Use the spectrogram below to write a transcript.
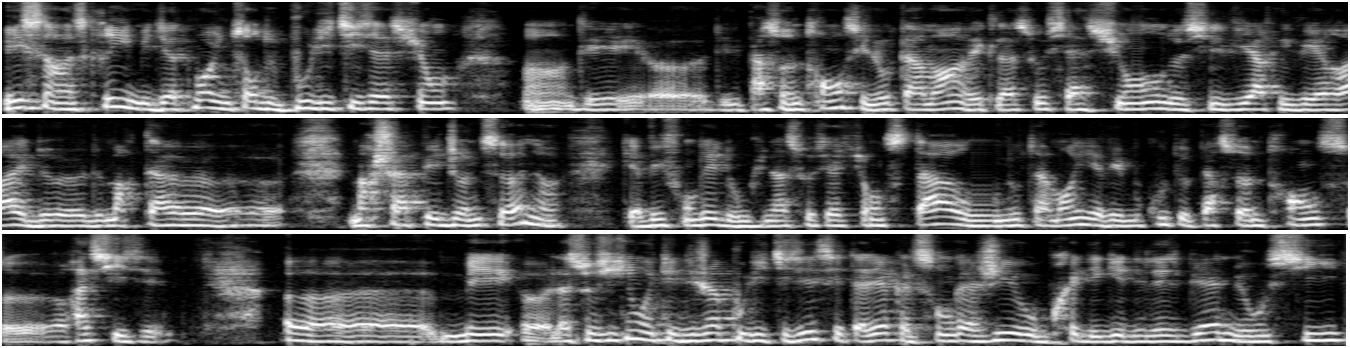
Et ça inscrit immédiatement une sorte de politisation hein, des, euh, des, personnes trans, et notamment avec l'association de Sylvia Rivera et de, de Martha, euh, Marsha P. Johnson, qui avait fondé donc une association STAR où notamment il y avait beaucoup de personnes trans euh, racisées. Euh, mais euh, l'association était déjà politisée, c'est-à-dire qu'elle s'engageait auprès des gays et des lesbiennes, mais aussi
